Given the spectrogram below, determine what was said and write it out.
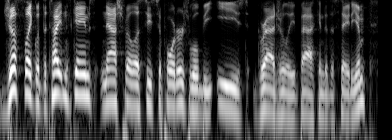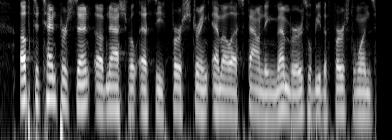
Just like with the Titans games, Nashville SC supporters will be eased gradually back into the stadium. Up to 10% of Nashville SC first string MLS founding members will be the first ones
